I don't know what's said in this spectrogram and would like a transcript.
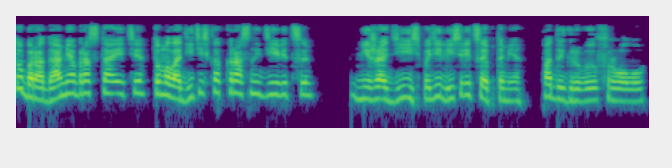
То бородами обрастаете, то молодитесь, как красные девицы. «Не жадись, поделись рецептами», — подыгрываю Фролу.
